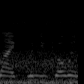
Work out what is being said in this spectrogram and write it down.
like when you go in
